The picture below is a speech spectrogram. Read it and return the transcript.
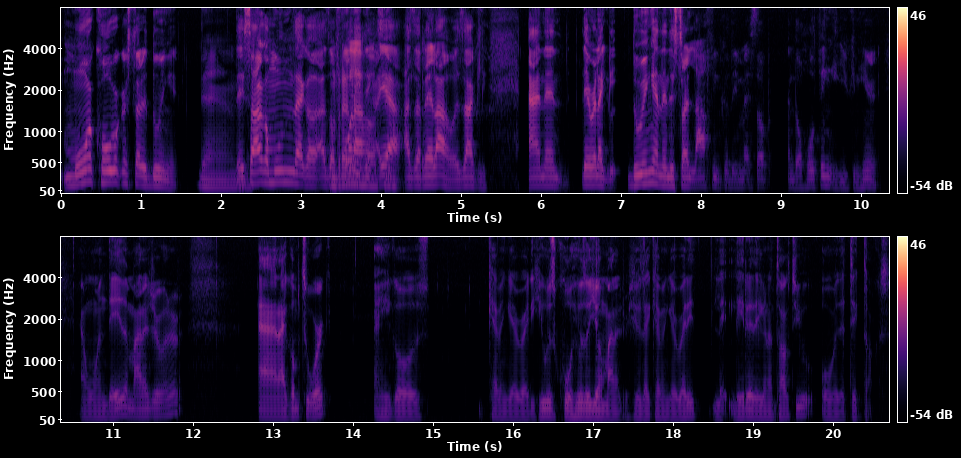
more coworkers started doing it. Damn. They saw como un, like a, as a Un funny relajo, thing. sí. Yeah, as a relajo, exactly. And then they were like doing it and then they started laughing because they messed up. And the whole thing, you can hear it. And one day the manager, whatever, and I come to work and he goes, Kevin, get ready. He was cool. He was a young manager. He was like, Kevin, get ready. L- later they're going to talk to you over the TikToks.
